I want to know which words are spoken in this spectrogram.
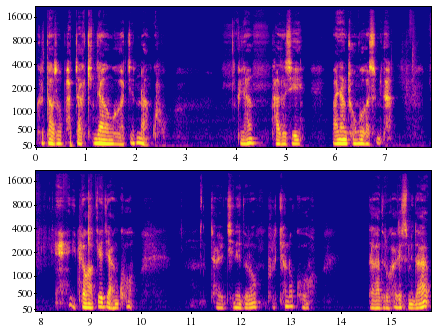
그렇다고 해서 바짝 긴장한 것 같지는 않고 그냥 다섯이 마냥 좋은 것 같습니다. 예, 이 평화 깨지 않고 잘 지내도록 불 켜놓고 나가도록 하겠습니다.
